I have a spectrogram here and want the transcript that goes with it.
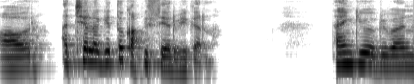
और अच्छे लगे तो काफ़ी शेयर भी करना। थैंक यू एवरीवन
